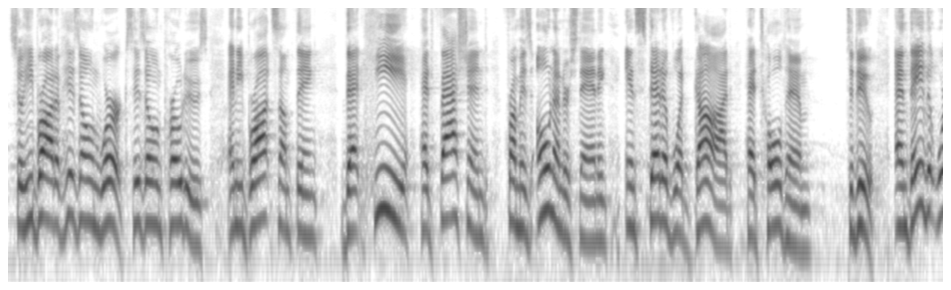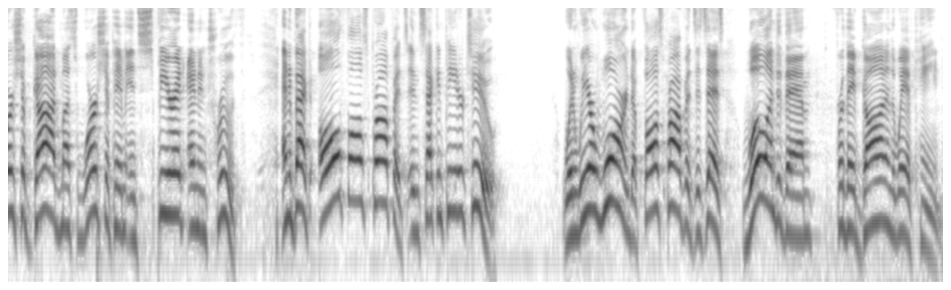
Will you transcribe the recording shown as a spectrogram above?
So he brought of his own works, his own produce, and he brought something that he had fashioned from his own understanding instead of what God had told him to do. And they that worship God must worship him in spirit and in truth. And in fact, all false prophets in 2 Peter 2, when we are warned of false prophets, it says, Woe unto them, for they've gone in the way of Cain.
